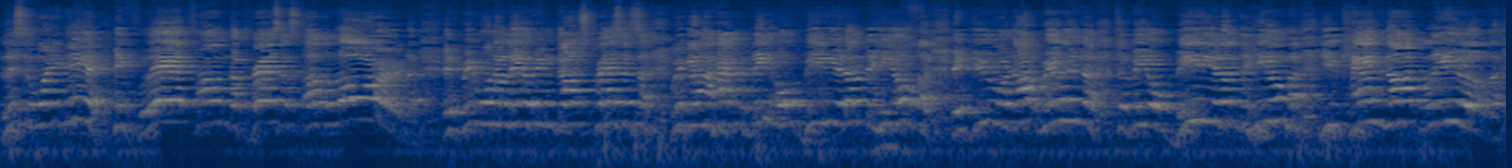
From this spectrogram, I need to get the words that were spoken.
Listen what he did. He fled from the presence of the Lord. If we want to live in God's presence, uh, we're going to have to be obedient unto Him. If you are not willing uh, to be obedient unto Him, you cannot live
